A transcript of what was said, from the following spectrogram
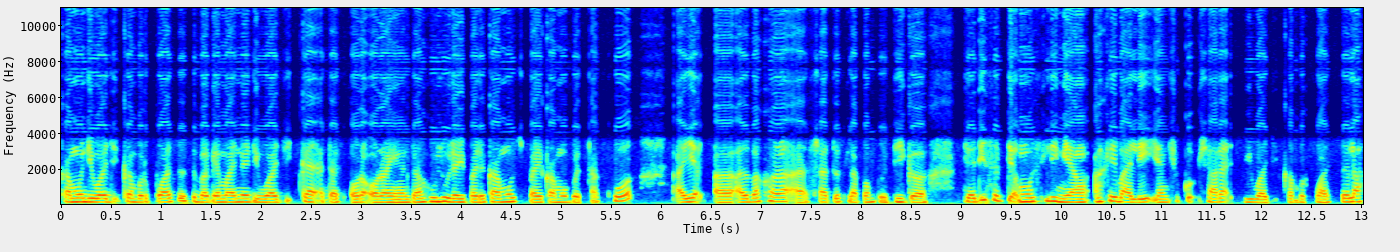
kamu diwajibkan berpuasa sebagaimana diwajibkan atas orang-orang yang dahulu daripada kamu supaya kamu bertakwa ayat uh, Al-Baqarah uh, 183. Jadi setiap muslim yang akhir balik yang cukup syarat diwajibkan berpuasa lah.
